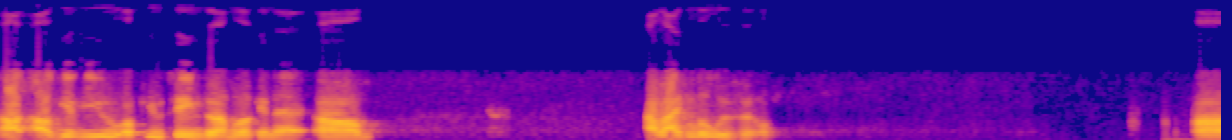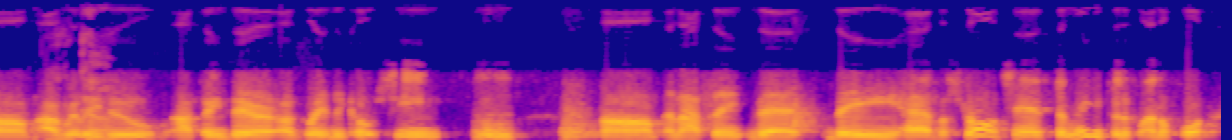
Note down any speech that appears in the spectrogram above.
I'll, I'll give you a few teams that I'm looking at. Um, I like Louisville. Um, I really do. I think they're a greatly coached team, um, and I think that they have a strong chance to make it to the Final Four.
